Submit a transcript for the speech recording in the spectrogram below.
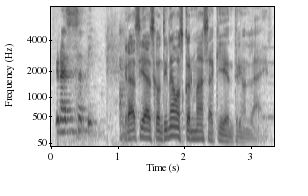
Gracias a ti. Gracias. Continuamos con más aquí en Trion Live.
